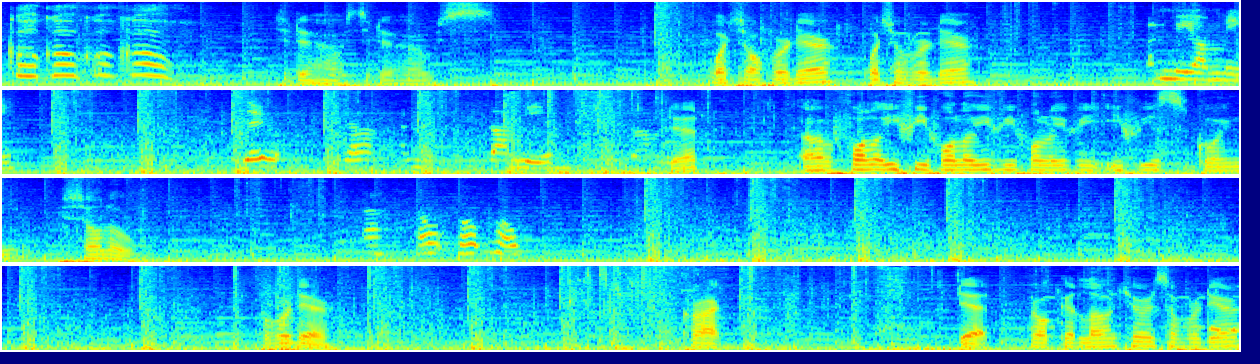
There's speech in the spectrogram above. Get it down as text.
Go go go go. To the house. To the house. Watch over there. Watch over there. On me. On me. There. Down. On me. On. Dead. Uh, follow Ify. Follow Ify. Follow Ify. Ify is going solo. Ah, help! Help! Help! Over there. Crack. Dead. Rocket launchers over there.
